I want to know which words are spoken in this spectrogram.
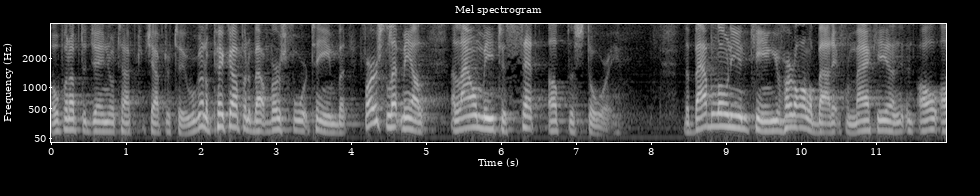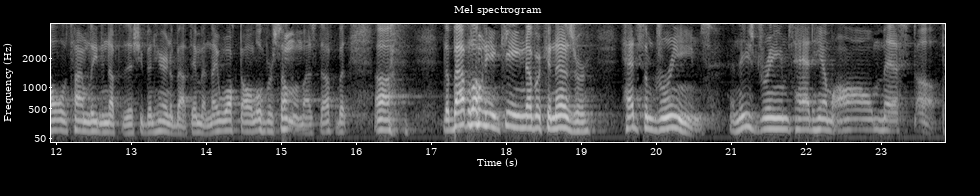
Open up to Daniel chapter, chapter 2. We're going to pick up in about verse 14, but first let me allow me to set up the story. The Babylonian king, you've heard all about it from Mackie and all, all the time leading up to this. You've been hearing about them, and they walked all over some of my stuff. But uh, the Babylonian king Nebuchadnezzar had some dreams, and these dreams had him all messed up.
